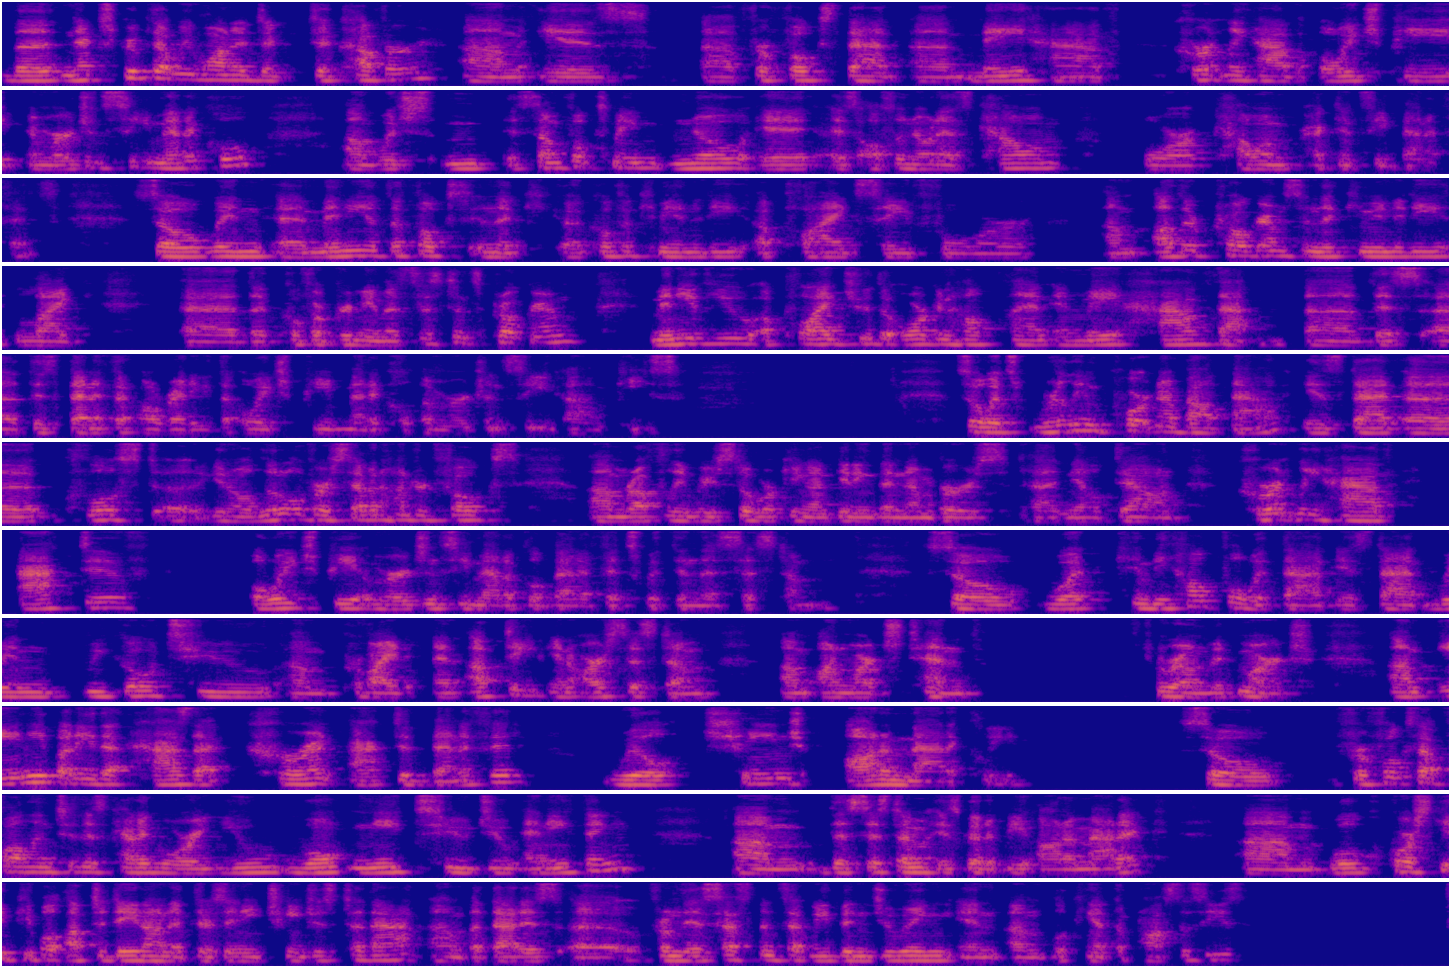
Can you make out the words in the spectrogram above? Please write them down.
The next group that we wanted to, to cover um, is uh, for folks that uh, may have currently have OHP emergency medical, um, which some folks may know is also known as CAWEM or CAWEM pregnancy benefits. So when uh, many of the folks in the uh, COFA community applied, say, for um, other programs in the community like uh, the COFA Premium Assistance Program. Many of you applied to the Oregon Health Plan and may have that uh, this uh, this benefit already, the OHP medical emergency um, piece. So what's really important about that is that uh, close to, you know, a little over 700 folks, um, roughly, we're still working on getting the numbers uh, nailed down, currently have active OHP emergency medical benefits within the system. So what can be helpful with that is that when we go to um, provide an update in our system um, on March 10th, around mid-March, um, anybody that has that current active benefit will change automatically. So for folks that fall into this category, you won't need to do anything. Um, the system is going to be automatic. Um, we'll of course keep people up to date on if there's any changes to that, um, but that is uh, from the assessments that we've been doing and um, looking at the processes,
